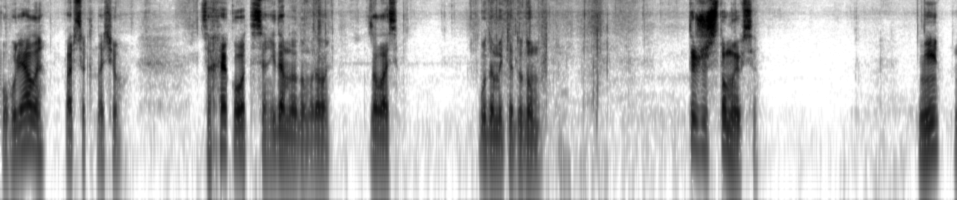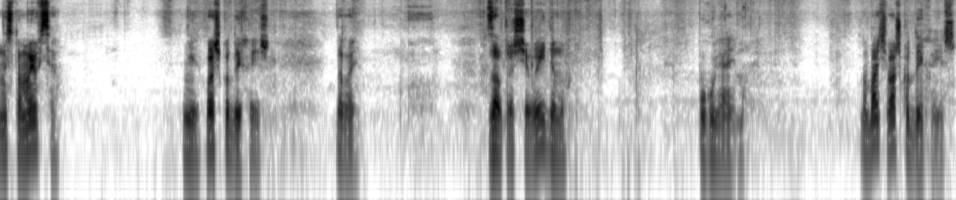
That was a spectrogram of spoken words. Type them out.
Погуляли, персик почав захекуватися. Йдемо додому, давай. Залазь. Будемо йти додому. Ти вже ж стомився. Ні, не стомився. Ні, важко дихаєш. Давай. Завтра ще вийдемо. Погуляємо. Ну, бач, важко дихаєш.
